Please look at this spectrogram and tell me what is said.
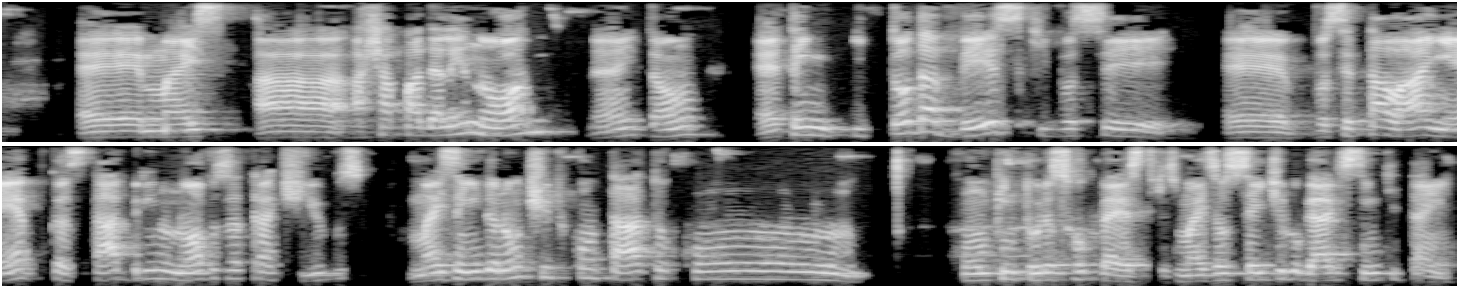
é, mas a, a Chapada é enorme, né? Então, é, tem, e toda vez que você é, você está lá em épocas, está abrindo novos atrativos, mas ainda não tive contato com com pinturas rupestres, mas eu sei de lugares sim que tem.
